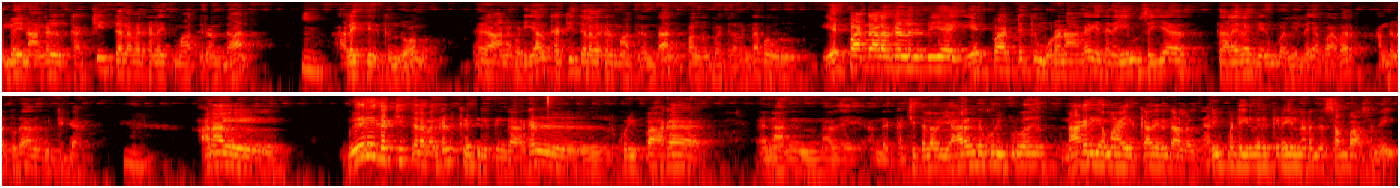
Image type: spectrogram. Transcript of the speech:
இல்லை நாங்கள் கட்சி தலைவர்களை மாத்திரம்தான் அழைத்திருக்கின்றோம். ஆனபடியால் கட்சித் தலைவர்கள் மாத்திரம்தான் பங்கு பெற்றவர் அப்போ ஒரு ஏற்பாட்டாளர்களுடைய ஏற்பாட்டுக்கு முரணாக எதனையும் செய்ய தலைவர் விரும்பவில்லை. அப்ப அவர் அந்த இடத்தோடு அதை விட்டுட்டார். ஆனால் வேறு கட்சி தலைவர்கள் கேட்டிருக்கின்றார்கள். குறிப்பாக நான் அதை அந்த கட்சித் தலைவர் யாரென்று குறிப்பிடுவது நாகரிகமாக இருக்காது என்றால் தனிப்பட்ட இருவருக்கு இடையில் நடந்த சம்பாஷணை.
